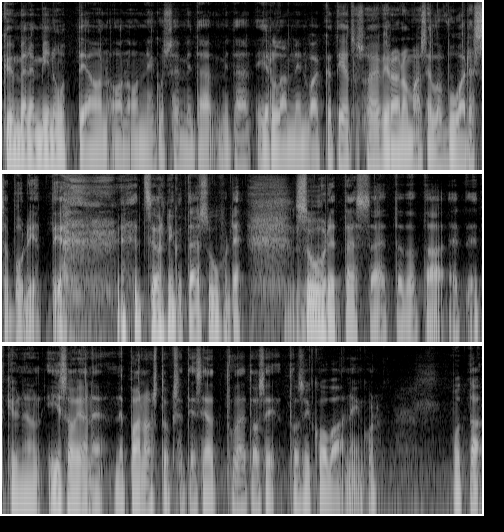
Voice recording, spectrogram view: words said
10 minuuttia on, on, on niin kuin se, mitä, mitä Irlannin vaikka tietosuojaviranomaisella on vuodessa budjettia. et se on niin kuin tämä suhde, mm. suhde tässä, että tota, et, et kyllä ne on isoja ne, ne panostukset ja sieltä tulee tosi, tosi kovaa. Niin kuin. Mutta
